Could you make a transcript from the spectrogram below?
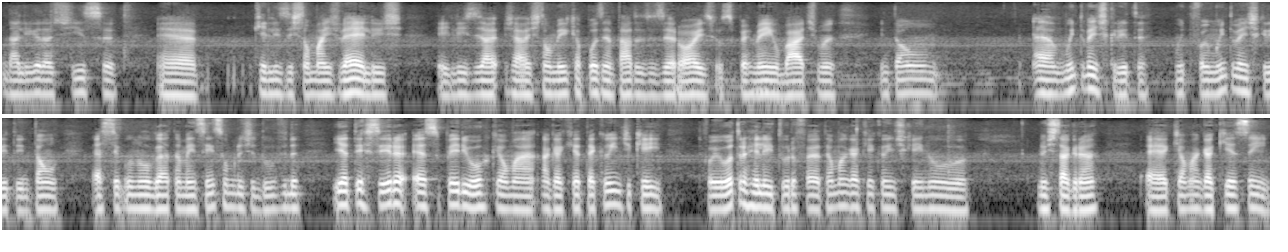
da Liga da Justiça, é, que eles estão mais velhos, eles já, já estão meio que aposentados os heróis, o Superman, o Batman. Então, é muito bem escrita, muito, foi muito bem escrita. Então, é segundo lugar também, sem sombra de dúvida. E a terceira é Superior, que é uma HQ até que eu indiquei. foi outra releitura, foi até uma HQ que eu indiquei no, no Instagram, é, que é uma HQ assim,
